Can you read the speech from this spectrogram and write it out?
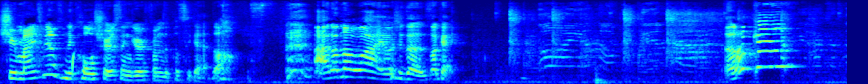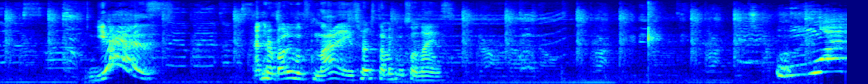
She reminds me of Nicole Scherzinger from the Pussycat Dolls. I don't know why, but she does. Okay. Okay. Yes! And her body looks nice. Her stomach looks so nice. What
